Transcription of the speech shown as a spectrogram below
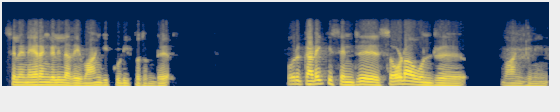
சில நேரங்களில் அதை வாங்கி குடிப்பதுண்டு. ஒரு கடைக்கு சென்று சோடா ஒன்று வாங்கினேன்.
